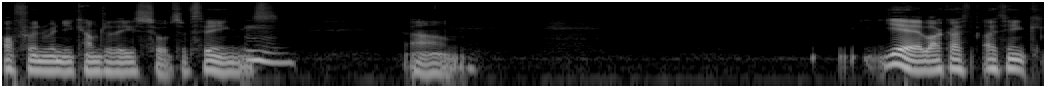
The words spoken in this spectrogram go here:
often when you come to these sorts of things, Mm. um, yeah, like I I think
